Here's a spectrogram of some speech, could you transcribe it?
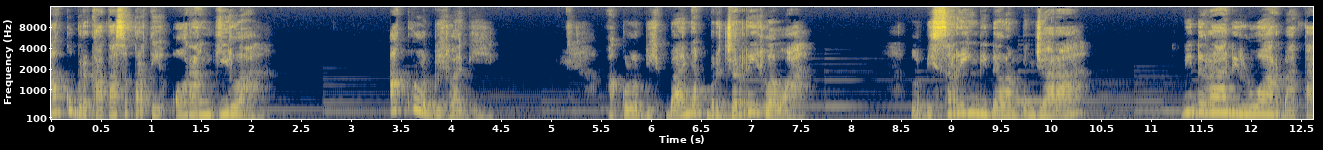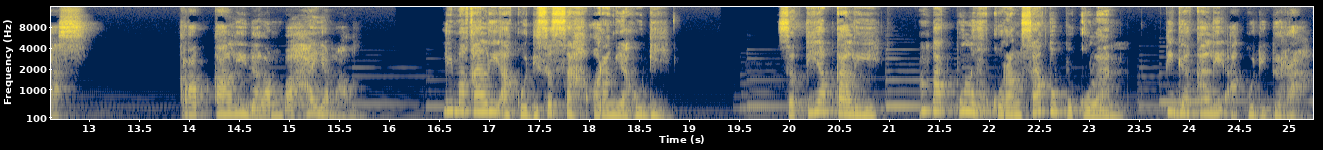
Aku berkata seperti orang gila. Aku lebih lagi. Aku lebih banyak berjerih lelah. Lebih sering di dalam penjara, didera di luar batas, kerap kali dalam bahaya maut. Lima kali aku disesah orang Yahudi. Setiap kali empat puluh kurang satu pukulan, tiga kali aku didera.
